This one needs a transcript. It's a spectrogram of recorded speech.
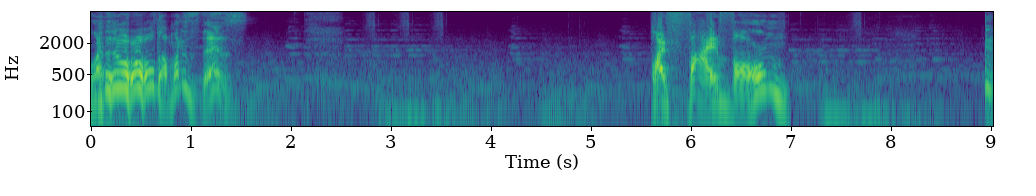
What? Hold on, what is this? Apply five vuln? oh,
